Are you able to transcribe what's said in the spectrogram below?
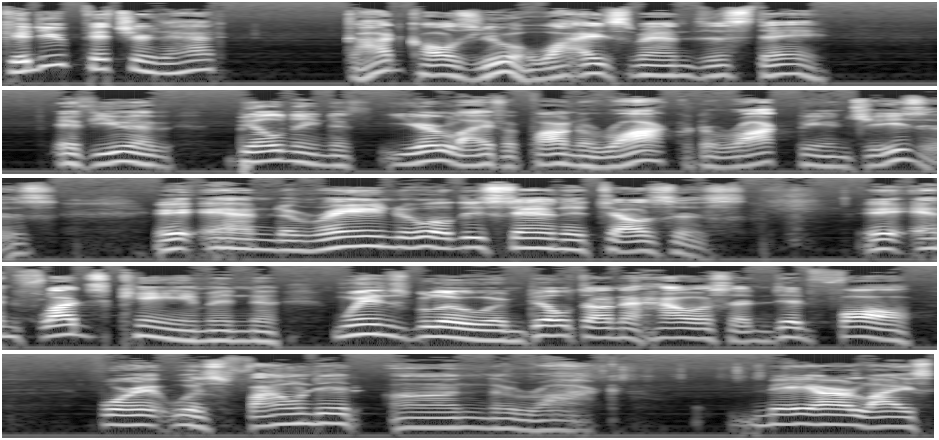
Could you picture that? God calls you a wise man this day. If you have building your life upon the rock, the rock being Jesus, and the rain will descend, it tells us. And floods came, and the winds blew and built on the house and did fall, for it was founded on the rock. May our lives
